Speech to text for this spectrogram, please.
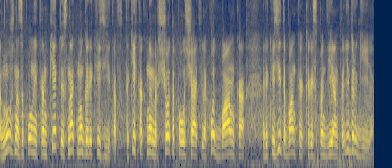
нужно заполнить анкету и знать много реквизитов, таких как номер счета получателя, код банка, реквизиты банка корреспондента и другие.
